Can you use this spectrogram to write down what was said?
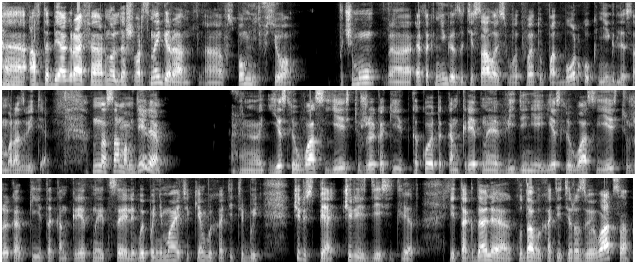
э, автобиография Арнольда Шварценеггера э, «Вспомнить все». Почему э, эта книга затесалась вот в эту подборку книг для саморазвития? Ну, на самом деле Э, если у вас есть уже какое-то конкретное видение, если у вас есть уже какие-то конкретные цели, вы понимаете, кем вы хотите быть через 5, через 10 лет и так далее, куда вы хотите развиваться,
